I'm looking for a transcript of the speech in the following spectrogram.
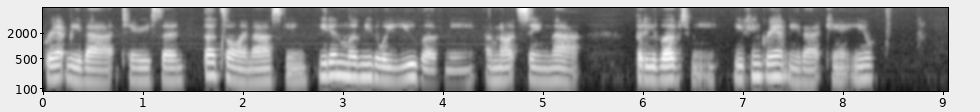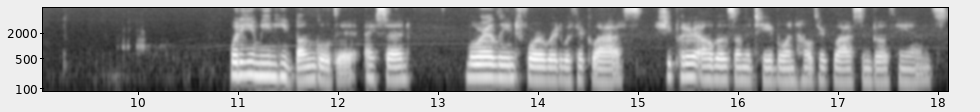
Grant me that, Terry said. That's all I'm asking. He didn't love me the way you love me. I'm not saying that. But he loved me. You can grant me that, can't you? What do you mean he bungled it? I said. Laura leaned forward with her glass. She put her elbows on the table and held her glass in both hands.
